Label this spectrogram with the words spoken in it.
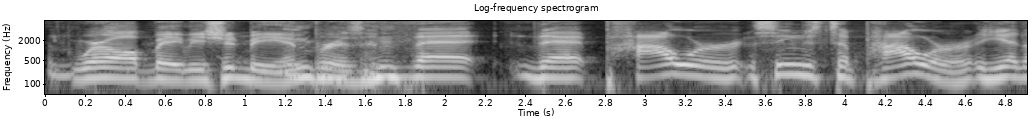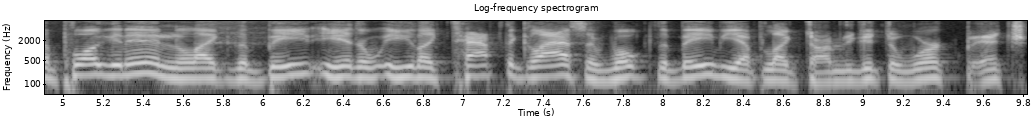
Where all babies should be in prison. that that power seems to power. He had to plug it in like the baby. He had to, he like tapped the glass and woke the baby up. Like time to get to work, bitch.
